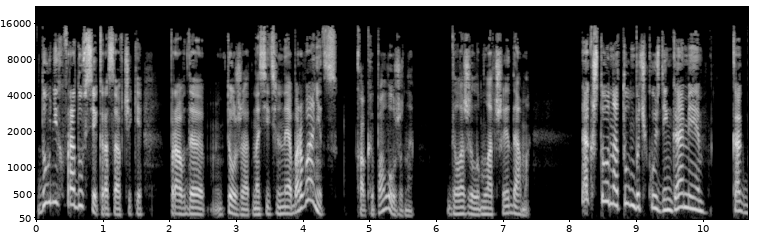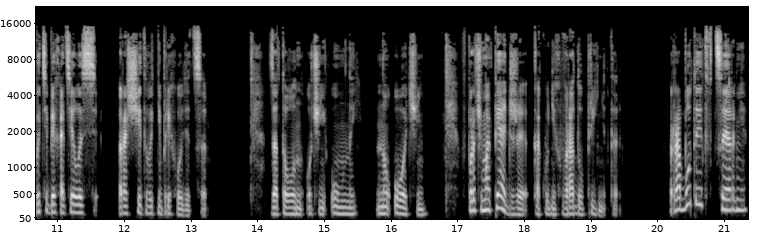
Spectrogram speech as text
Да у них в роду все красавчики. Правда, тоже относительный оборванец, как и положено», — доложила младшая дама. «Так что на тумбочку с деньгами, как бы тебе хотелось рассчитывать не приходится. Зато он очень умный, но очень. Впрочем, опять же, как у них в роду принято. Работает в ЦЕРНе.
